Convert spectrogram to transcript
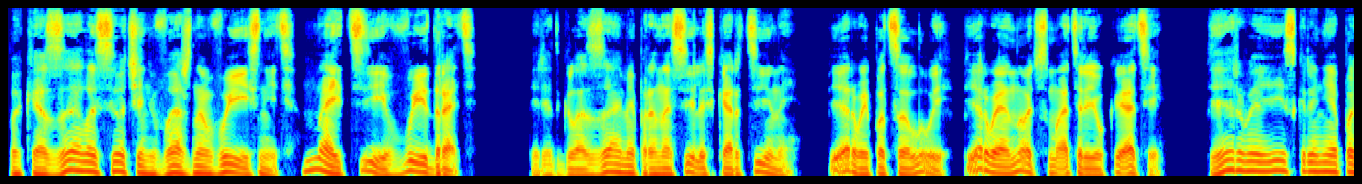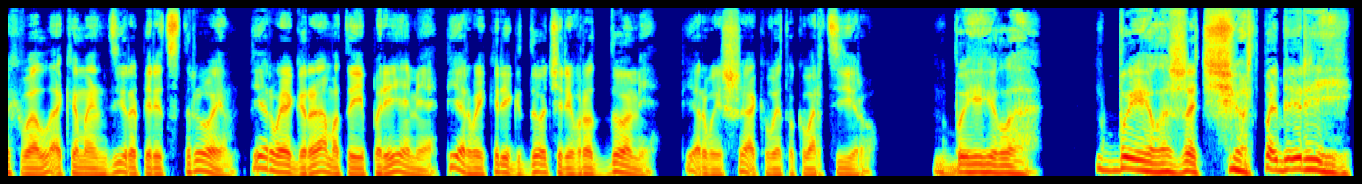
Показалось очень важным выяснить, найти, выдрать. Перед глазами проносились картины. Первый поцелуй, первая ночь с матерью Кати, первая искренняя похвала командира перед строем, первая грамота и премия, первый крик дочери в роддоме, первый шаг в эту квартиру. Было. Было же, черт побери!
